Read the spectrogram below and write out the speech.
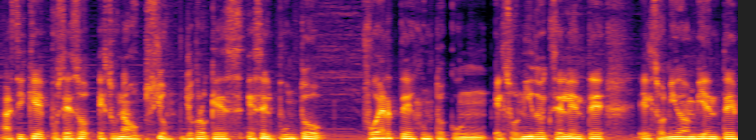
así que pues eso es una opción, yo creo que es, es el punto fuerte, junto con el sonido excelente, el sonido ambiente.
